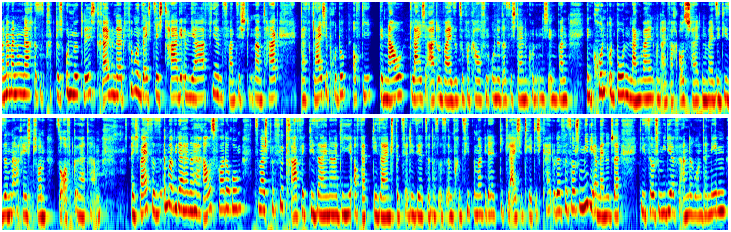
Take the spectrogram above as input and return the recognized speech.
Meiner Meinung nach ist es praktisch unmöglich, 365 Tage im Jahr, 24 Stunden am Tag, das gleiche Produkt auf die genau gleiche Art und Weise zu verkaufen, ohne dass sich deine Kunden nicht irgendwann in Grund und Boden langweilen und einfach ausschalten, weil sie diese Nachricht schon so oft gehört haben. Ich weiß, das ist immer wieder eine Herausforderung, zum Beispiel für Grafikdesigner, die auf Webdesign spezialisiert sind. Das ist im Prinzip immer wieder die gleiche Tätigkeit. Oder für Social Media Manager, die Social Media für andere Unternehmen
